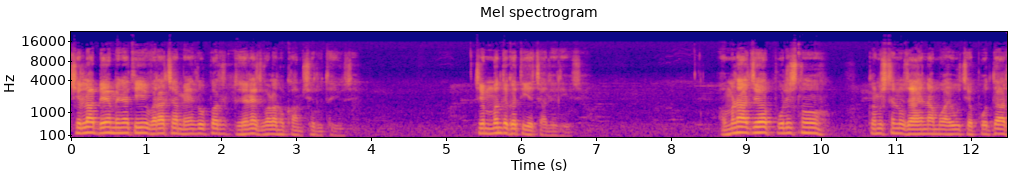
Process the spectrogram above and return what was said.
છેલ્લા બે મહિનાથી વરાછા મેન રોડ પર ડ્રેનેજવાળાનું કામ શરૂ થયું છે, જે મંદ ગતિએ ચાલી રહ્યું છે. હમણાં જ પોલીસનું કમિશનરનું જાહેરનામું આવ્યું છે પોદાર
